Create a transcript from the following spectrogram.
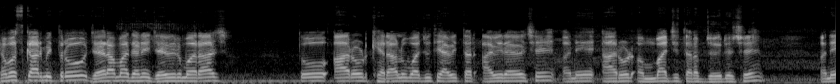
નમસ્કાર મિત્રો જયરામા ધણી જય વીર મહારાજ. તો આ રોડ ખેરાલુ બાજુથી આવી તર આવી રહ્યો છે અને આ રોડ અંબાજી તરફ જઈ રહ્યો છે અને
